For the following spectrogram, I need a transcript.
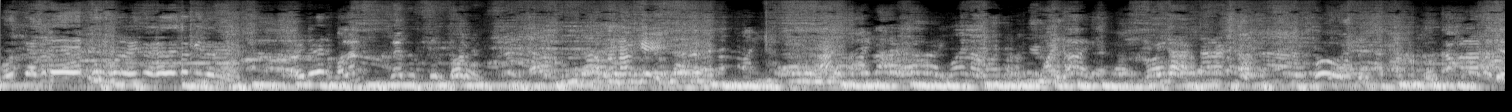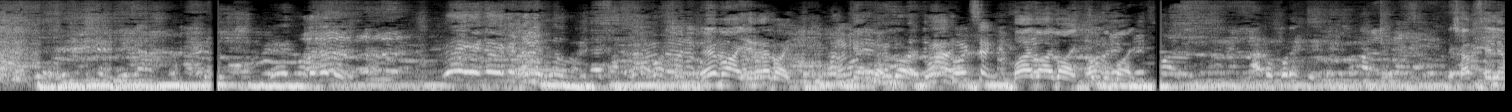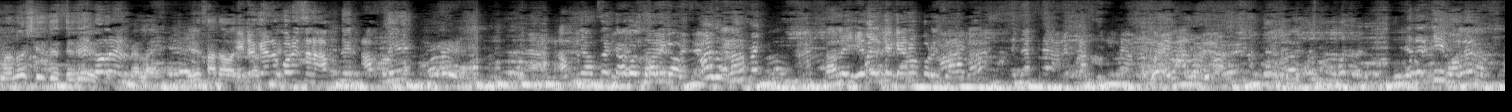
বহুত ক্যাসেটে পুরো করে হইতো এটা তো কিনেন এইটা বলেন বলেন আপনার নাম কি এটা এটা এ ভাই এখানে ভাই ভাই ভাই ভাই ভাই সব ছেলে মানুষ। মেলায়। এটা কেন করেছেন? আপনি আপনি আপনি আপনার কাগজ ধরে? তাহলে এদেরকে কেন করেছেন?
